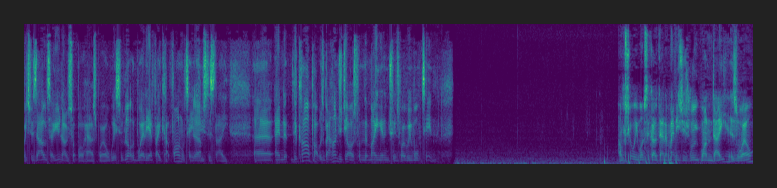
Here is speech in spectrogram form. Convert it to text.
which was a hotel. You know Sopwell House well. It's a lot of where the FA Cup final teams yeah. used to stay, uh, and the, the car park was about 100 yards from the main entrance where we walked in. I'm sure he wants to go down a manager's route one day as well,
